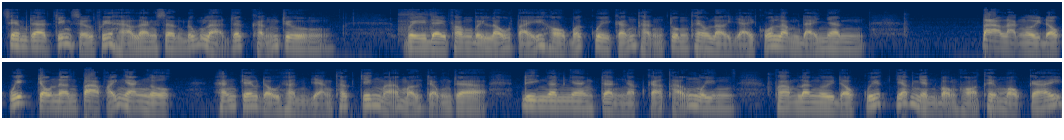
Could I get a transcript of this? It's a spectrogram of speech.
Xem ra chiến sự phía Hạ Lan Sơn đúng là rất khẩn trương. Vì đề phòng bị lỗ tẩy, Hồ Bất Quy cẩn thận tuân theo lời dạy của Lâm Đại Nhân. Ta là người đột quyết cho nên ta phải ngang ngược. Hắn kéo đội hình dạng thất chiến mã mở rộng ra, đi nghênh ngang tràn ngập cả thảo nguyên. Phàm là người đột quyết dám nhìn bọn họ thêm một cái,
